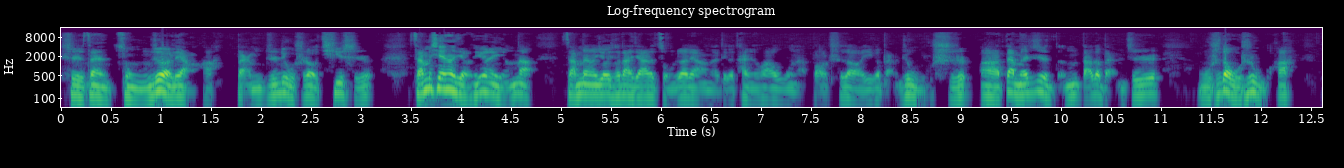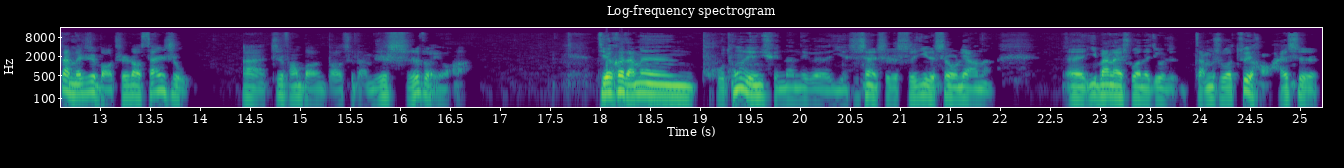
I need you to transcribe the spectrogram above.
是占总热量哈百分之六十到七十。咱们线上减肥训练营呢，咱们要求大家的总热量呢，这个碳水化合物呢，保持到一个百分之五十啊，蛋白质能达到百分之五十到五十五哈，蛋白质保持到三十五啊，脂肪保保持百分之十左右啊。结合咱们普通人群的那个饮食膳食的实际的摄入量呢。呃，一般来说呢，就是咱们说最好还是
